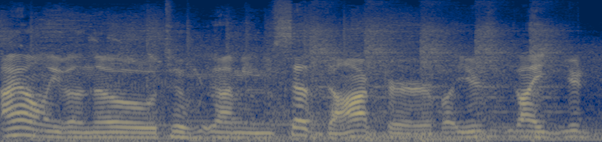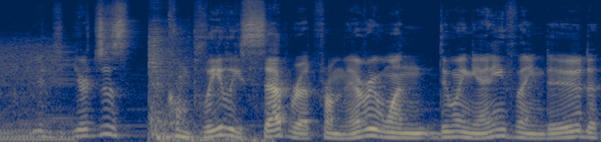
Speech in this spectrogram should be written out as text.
I don't even know to. I mean, you said doctor, but you're like you're, you're just completely separate from everyone doing anything, dude.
